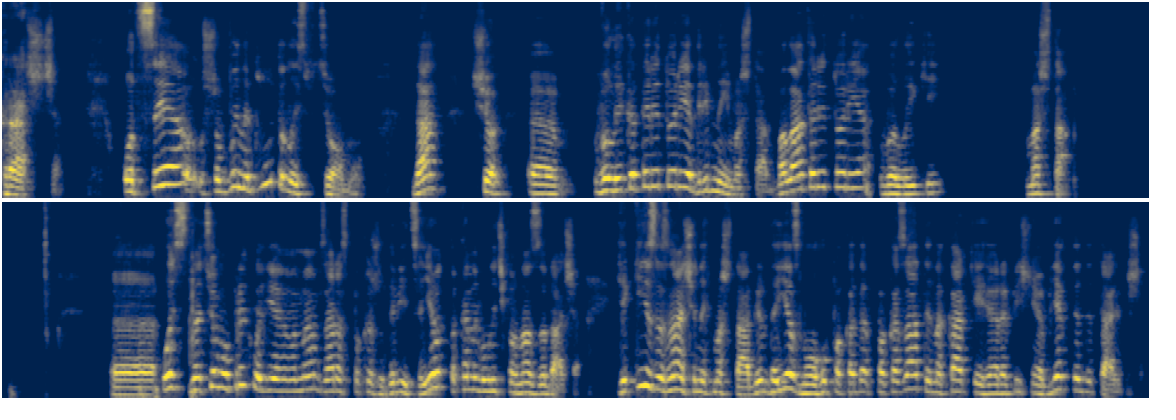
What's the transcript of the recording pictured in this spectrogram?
краща. Оце, щоб ви не плутались в цьому, да? що е, велика територія дрібний масштаб, мала територія великий масштаб. Е, ось на цьому прикладі я вам зараз покажу. Дивіться, є от така невеличка у нас задача. Який зазначених масштабів дає змогу показати на карті географічні об'єкти детальніше?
